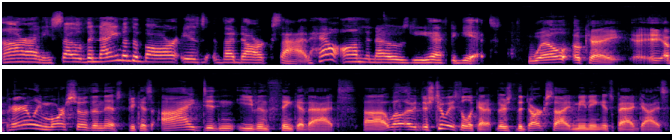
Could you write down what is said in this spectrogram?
All righty. So the name of the bar is The Dark Side. How on the nose do you have to get? Well, okay. Apparently more so than this because I didn't even think of that. Uh, well, there's two ways to look at it. There's the dark side, meaning it's bad guys.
